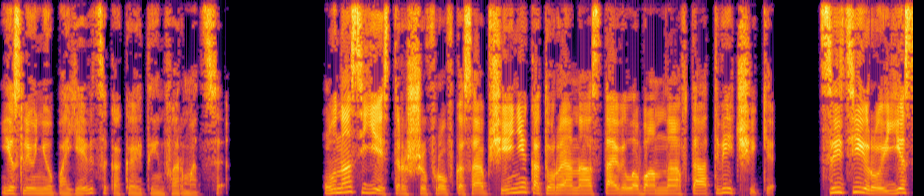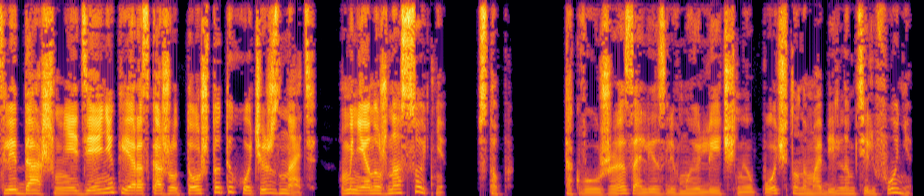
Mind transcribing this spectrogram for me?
если у нее появится какая-то информация. У нас есть расшифровка сообщения, которое она оставила вам на автоответчике. Цитирую, если дашь мне денег, я расскажу то, что ты хочешь знать. Мне нужна сотня. Стоп. Так вы уже залезли в мою личную почту на мобильном телефоне.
